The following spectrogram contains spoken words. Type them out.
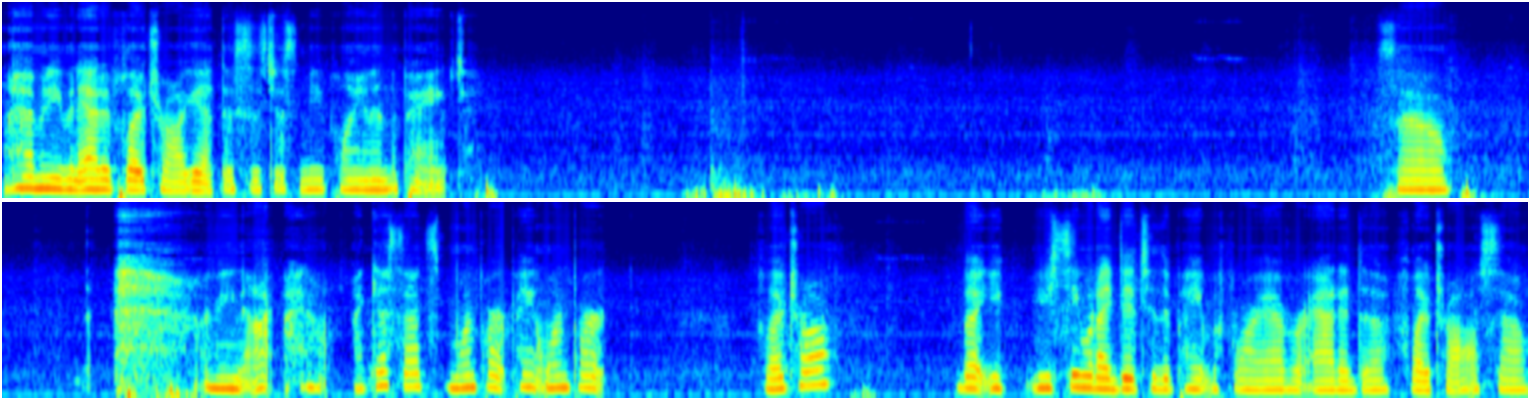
I haven't even added Floetrol yet. This is just me playing in the paint. So, I mean, I, I don't, I guess that's one part paint, one part Floetrol. But you, you see what I did to the paint before I ever added the Floetrol, so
